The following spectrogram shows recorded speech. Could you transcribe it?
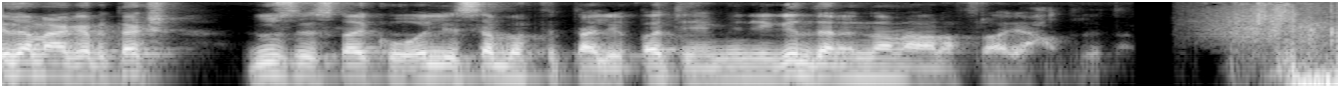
إذا ما عجبتكش دوس dislike وقول لي السبب في التعليقات. يهمني جدا إن أنا أعرف رأي حضرتك.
